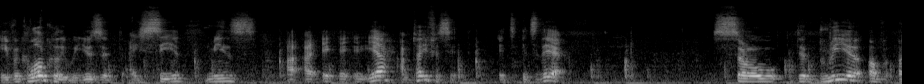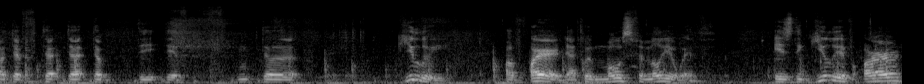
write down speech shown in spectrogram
even colloquially, we use it. I see it means, I, I, I, yeah, I'm typhus it. It's, it's there. So the bria of uh, the, the, the, the, the, the, gilui of Ur that we're most familiar with is the gilui of Ur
